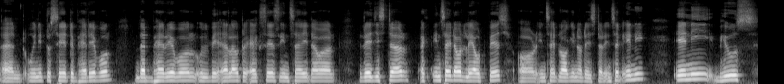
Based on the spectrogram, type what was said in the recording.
and we need to set a variable. That variable will be allowed to access inside our register inside our layout page or inside login or register. Inside any any views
